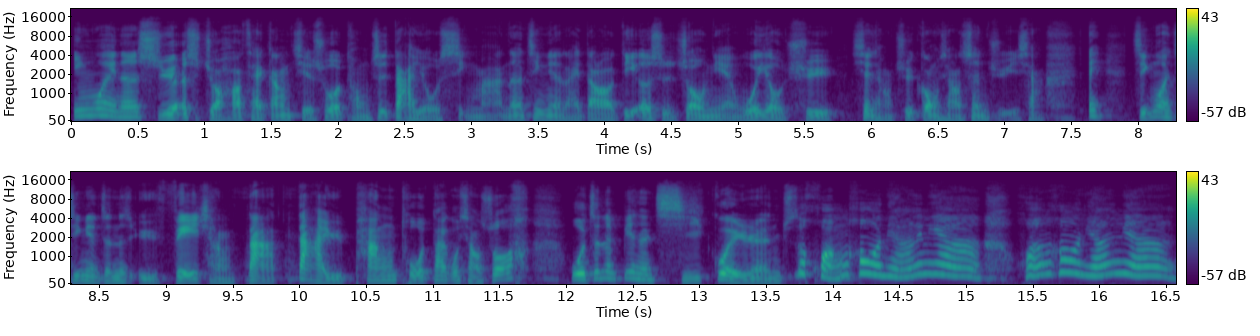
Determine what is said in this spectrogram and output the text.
因为呢，十月二十九号才刚结束了同志大游行嘛，那今年来到了第二十周年，我有去现场去共襄盛举一下。诶，尽管今年真的是雨非常大，大雨滂沱，但我想说，我真的变成齐贵人，就是皇后娘娘，皇后娘娘，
